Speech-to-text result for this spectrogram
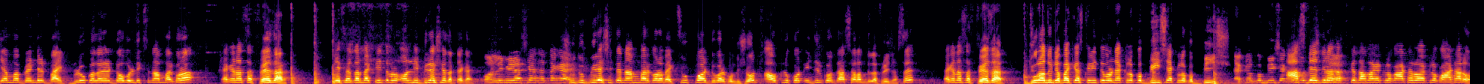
ইয়ামা ব্র্যান্ডের বাইক ব্লু কালারের ডবল ডিস্ক নাম্বার করা এখানে আছে ফেজার। এই ফেজার বাইকটা নিতে অনলি বিরাশি হাজার টাকায়। অনলি বিরাশি হাজার টাকায়? শুধু বিরাশিতে নাম্বার করা bike super duper condition outlook কোন ইঞ্জিন কোন আছে আলহামদুলিল্লাহ ফ্রেশ আছে। এখানে আছে ফেজার। জোড়া দুইটা বাইক আজকে নিতে পারেন এক লক্ষ বিশ এক লক্ষ বিশ। আজকে দিলাম আজকে দাম এক লক্ষ আঠারো এক লক্ষ আঠারো।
